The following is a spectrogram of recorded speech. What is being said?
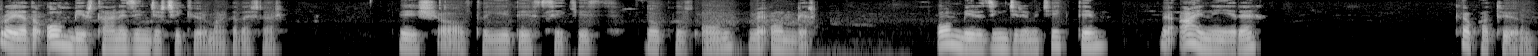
Buraya da 11 tane zincir çekiyorum arkadaşlar. 5 6 7 8 9 10 ve 11. 11 zincirimi çektim ve aynı yere kapatıyorum.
